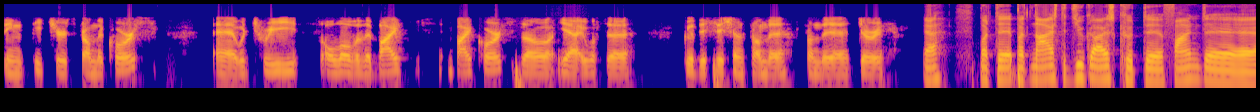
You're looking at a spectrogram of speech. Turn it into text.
seen pictures from the course with trees all over the bike bike course. So yeah, it was a good decision from the from the jury. Yeah, but uh, but nice that you guys could uh, find uh,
